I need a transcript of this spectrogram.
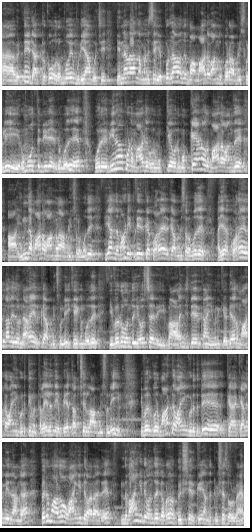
வெட்டினரி டாக்டருக்கும் ரொம்பவே முடியாமல் போச்சு. என்னடா அந்த மனுஷன் எப்படிதான் வந்து மா- மாடை வாங்க போகிறோம் அப்படின்னு சொல்லி ரொம்ப திட்டிகிட்டே இருக்கும்போது ஒரு வீணா போன மாடு ஒரு முக்கிய ஒரு மொக்கையான ஒரு மாடை வாங்குது. இந்த மாடை வாங்கலாம் அப்படின்னு சொல்லும்போது ஏன் அந்த மாடு இப்படி இருக்கா? குறை இருக்கா? அப்படின்னு சொல்லும்போது ஐயா குறை இருந்தாலும் இது ஒரு நிறைய இருக்குது அப்படின்னு சொல்லி கேட்கும்போது இவரும் வந்து யோசிச்சாரு. இவன் அலைஞ்சிட்டே இருக்கான். இவனுக்கு எப்படியாவது ஒரு மாட்டை வாங்கி கொடுத்து இவன் தலையிலேருந்து எப்படியா தப்பிச்சிடலாம் அப்படின்னு சொல்லி இவருக்கு ஒரு மாட்டை வாங்கி கொடுத்துட்டு கெ கிளம்பிடுறாங்க. பெருமாளும் வாங்கிட்டு வராரு. இந்த வாங்கிட்டு வந்ததுக்கப்புறம் ஒரு ட்விஸ்ட் இருக்குது அந்த ட்விஸ்ட்டை சொல்கிறேன்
